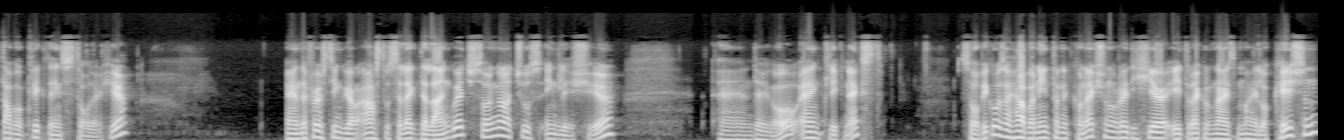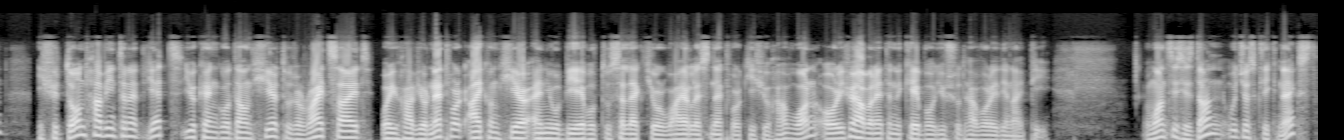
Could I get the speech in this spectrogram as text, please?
double click the installer here. And the first thing we are asked to select the language. So I'm going to choose English here. And there you go. And click next. So because I have an internet connection already here, it recognized my location. If you don't have internet yet, you can go down here to the right side where you have your network icon here and you will be able to select your wireless network if you have one, or if you have an Ethernet cable, you should have already an IP. And once this is done, we just click next.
